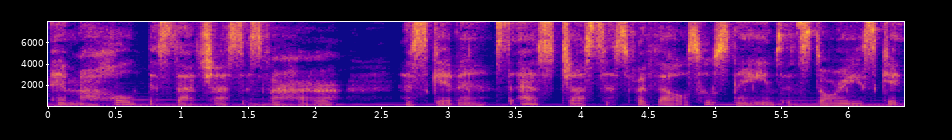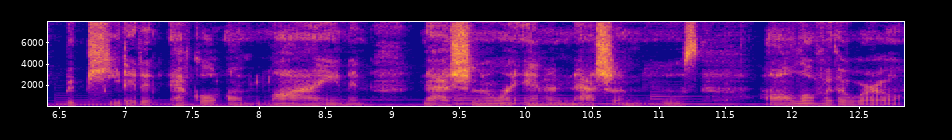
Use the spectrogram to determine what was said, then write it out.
And my hope is that justice for her is given as justice for those whose names and stories get repeated and echoed online and national and international news all over the world.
